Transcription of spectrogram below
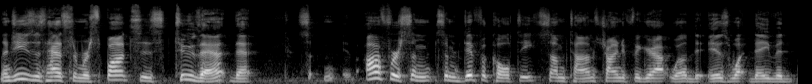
Now, Jesus has some responses to that that offer some, some difficulty sometimes trying to figure out well, is what David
